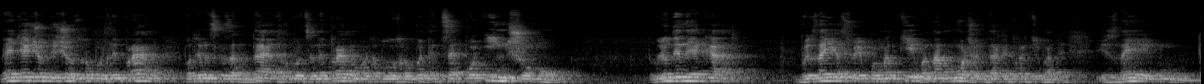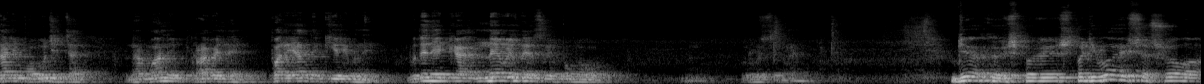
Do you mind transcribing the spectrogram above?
Навіть якщо ти щось зробив неправильно, потрібно сказати, да, я зробив це неправильно, можна було зробити це по-іншому. Людина, яка визнає свої помилки, вона може далі працювати. І з неї ну, далі вийде нормальний, правильний, порядний керівник. Людина, яка не визнає своїх помилок. Дякую. Сподіваюся, що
